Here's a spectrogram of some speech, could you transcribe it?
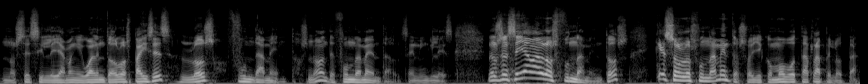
no sé si le llaman igual en todos los países, los fundamentos, ¿no? The fundamentals en inglés. Nos enseñaban los fundamentos. ¿Qué son los fundamentos? Oye, cómo botar la pelota,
